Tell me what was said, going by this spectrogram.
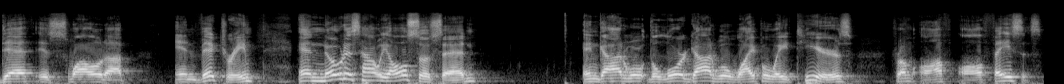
Death is swallowed up in victory. And notice how he also said, and God will, the Lord God will wipe away tears from off all faces.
